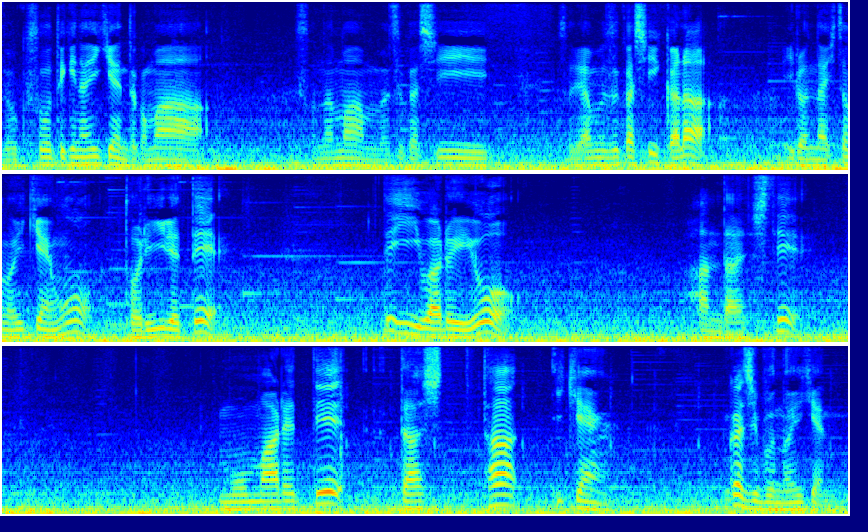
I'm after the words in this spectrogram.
独創的な意見とかまあそんなまあ難しいそれは難しいからいろんな人の意見を取り入れてでいい悪いを判断して揉まれて出した意見が自分の意見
